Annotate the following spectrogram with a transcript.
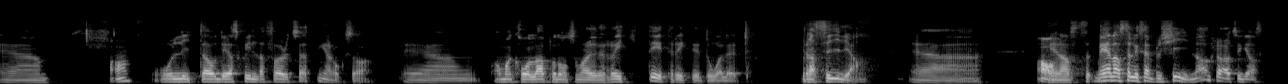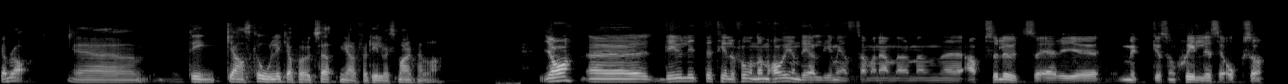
Eh, Ja. Och lite av deras skilda förutsättningar också. Eh, om man kollar på de som varit riktigt, riktigt dåligt. Brasilien. Eh, Ja. Medan till exempel Kina har klarat sig ganska bra. Det är ganska olika förutsättningar för tillväxtmarknaderna. Ja, eh, det är ju lite till och från. De har ju en del gemensamma nämnare, men eh, absolut så är det ju mycket som skiljer sig också.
